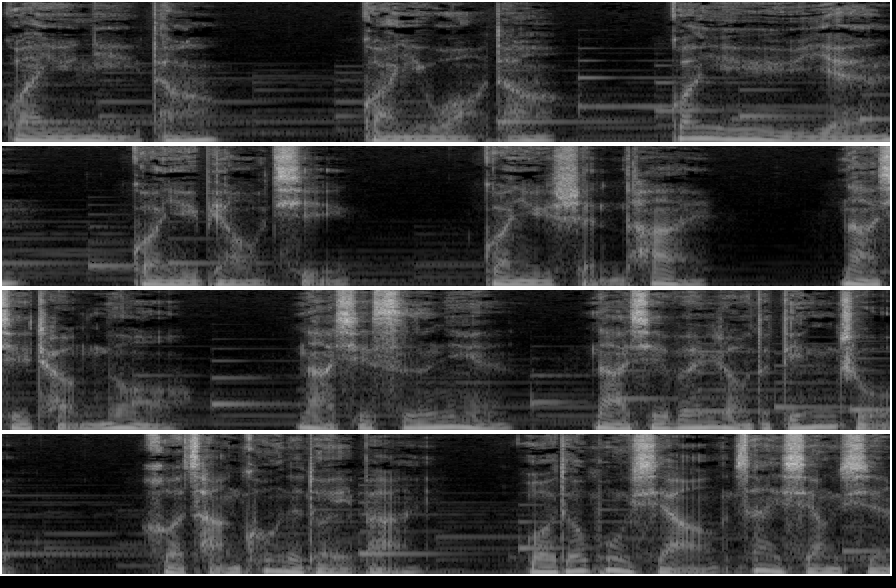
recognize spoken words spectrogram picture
关于你的，关于我的，关于语言，关于表情，关于神态，那些承诺。那些思念，那些温柔的叮嘱和残酷的对白，我都不想再相信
